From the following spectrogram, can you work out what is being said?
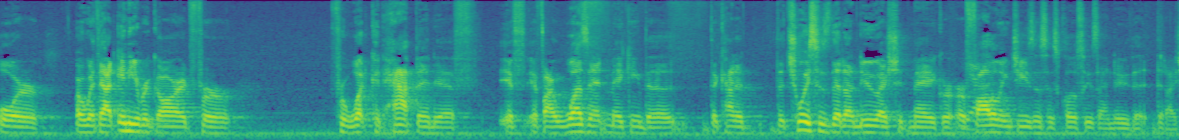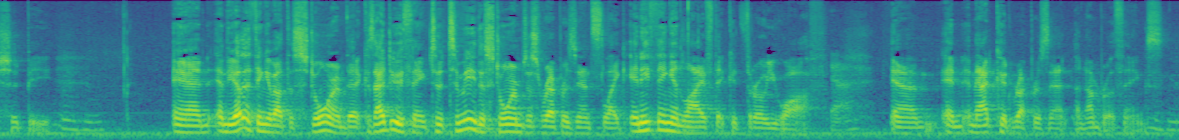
or or without any regard for for what could happen if if if I wasn't making the the kind of the choices that I knew I should make, or, or Yeah. following Jesus as closely as I knew that that I should be. Mm-hmm. And and the other thing about the storm that because I do think to to me the storm just represents like anything in life that could throw you off. Yeah. And, and, and that could represent a number of things. Mm-hmm.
